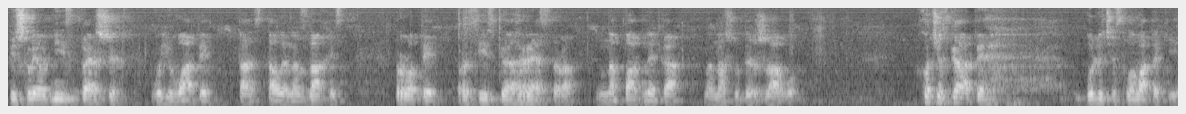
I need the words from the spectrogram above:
пішли одні з перших воювати та стали на захист проти російського агресора, нападника на нашу державу. Хочу сказати, болючі слова такі.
